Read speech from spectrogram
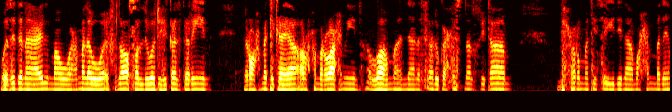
وزدنا علما وعملا وإخلاصا لوجهك الكريم. برحمتك يا أرحم الراحمين. اللهم أنا نسألك حسن الختام بحرمة سيدنا محمد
